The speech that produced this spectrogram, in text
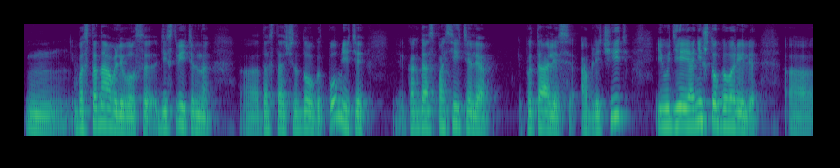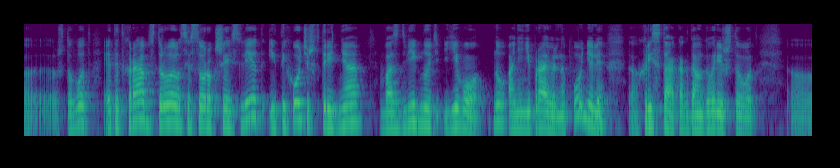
восстанавливался действительно а, достаточно долго. Помните, когда Спасителя пытались обличить иудеи, они что говорили? А, что вот этот храм строился 46 лет, и ты хочешь в три дня воздвигнуть его. Ну, они неправильно поняли э, Христа, когда он говорит, что вот э,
